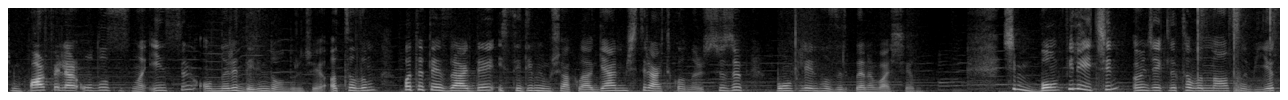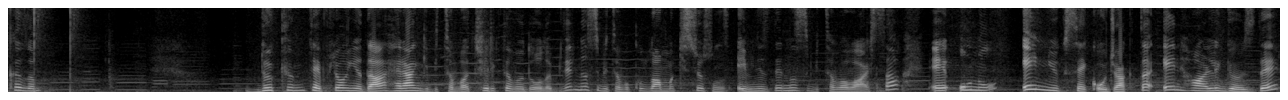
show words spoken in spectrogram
Şimdi parfeler oda ısısına insin, onları derin dondurucuya atalım. Patatesler de istediğim yumuşaklığa gelmiştir. Artık onları süzüp bonfilenin hazırlıklarına başlayalım. Şimdi bonfile için öncelikle tavanın altını bir yakalım. Döküm, teflon ya da herhangi bir tava, çelik tava da olabilir. Nasıl bir tava kullanmak istiyorsanız, evinizde nasıl bir tava varsa e, onu en yüksek ocakta, en harlı gözde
